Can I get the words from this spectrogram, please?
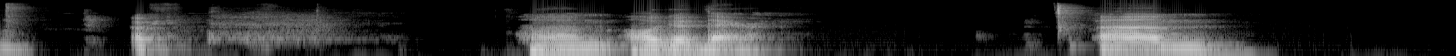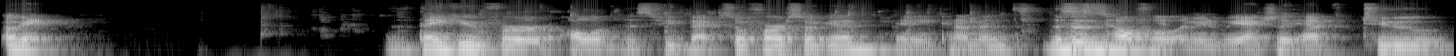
Mm. Okay. Um, all good there. Um, okay. Thank you for all of this feedback. So far, so good. Any comments? This is helpful. I mean, we actually have two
